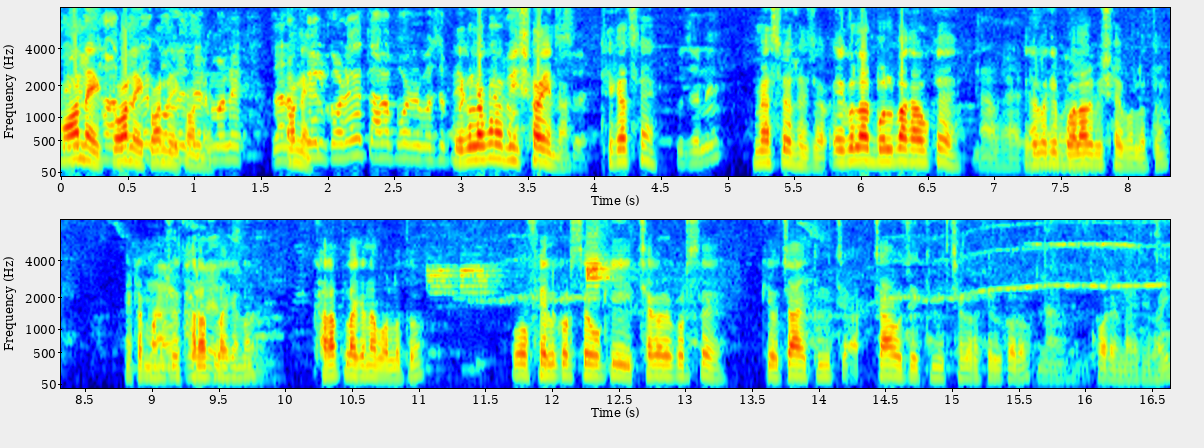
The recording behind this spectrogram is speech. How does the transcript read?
অনেক, অনেক, অনেক, অনেক। মানে যারা অনেক। ফেল করে তারা পরের বছর এগুলো কোনো বিষয় না ঠিক আছে? বুঝনে ম্যাচুয়াল হয়ে যাও। এগুলো আর বলবা কাউকে? এগুলো কি বলার বিষয় বলো তো? এটা মানুষের খারাপ লাগে না। খারাপ লাগে না বলো তো? ও ফেল করছে ও কি ইচ্ছা করে করছে? কেউ চায় তুমি চা- চাও যে তুমি ইচ্ছা করে ফেল করো? করে না রে ভাই।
